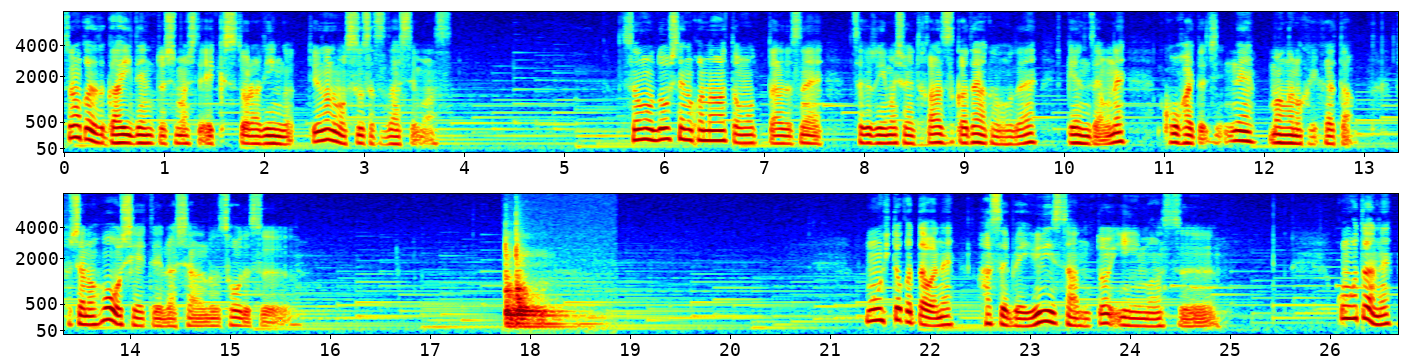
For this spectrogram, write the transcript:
その他で外伝としましてエクストラリングっていうのでも数冊出しています。その後どうしてるのかなと思ったらですね、先ほど言いましたように宝塚大学の方でね、現在もね、後輩たちにね、漫画の描き方、そちらの方を教えていらっしゃるそうです。もう一方はね、長谷部ゆりさんと言います。この方はね、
